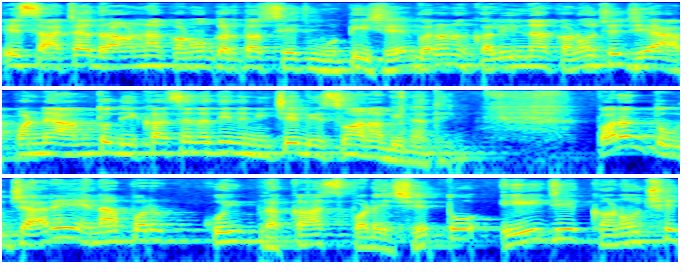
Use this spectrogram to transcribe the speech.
એ સાચા દ્રાવણના કણો કરતાં સેજ મોટી છે. બરાબર કલીલના કણો છે જે આપણને આમ તો દેખાશે નથી ને નીચે બેસવાના બી નથી. પરંતુ જ્યારે એના પર કોઈ પ્રકાશ પડે છે, તો એ જે કણો છે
